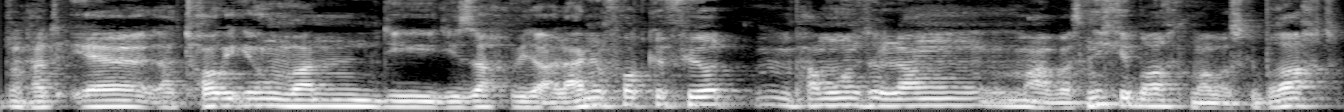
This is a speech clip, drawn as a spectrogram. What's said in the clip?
dann hat er, hat Torge irgendwann die, die Sache wieder alleine fortgeführt, ein paar Monate lang, mal was nicht gebracht, mal was gebracht.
